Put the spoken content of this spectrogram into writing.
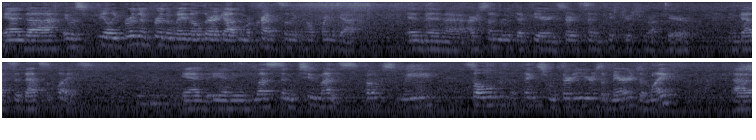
And, uh, it was feeling further and further away the older I got, the more crowded Southern California got. And then, uh, our son moved up here and started sending pictures from up here. And God said, that's the place. And in less than two months, folks, we sold things from thirty years of marriage and life uh,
